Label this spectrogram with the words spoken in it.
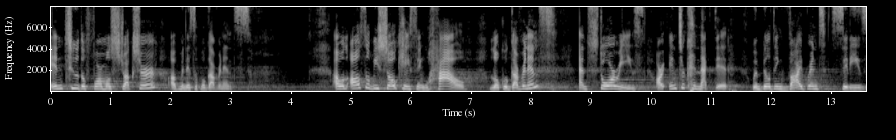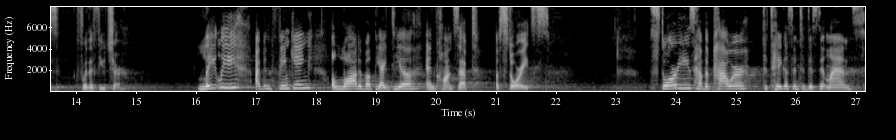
into the formal structure of municipal governance. I will also be showcasing how local governance and stories are interconnected when building vibrant cities for the future. Lately, I've been thinking a lot about the idea and concept of stories. Stories have the power to take us into distant lands,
